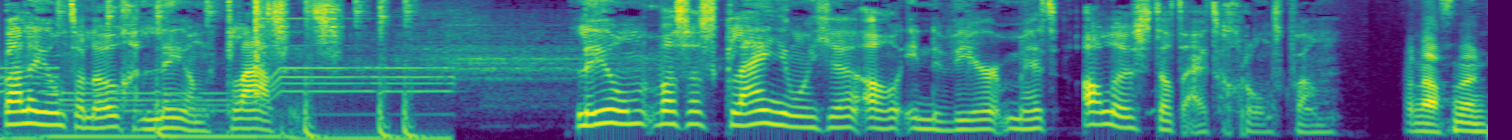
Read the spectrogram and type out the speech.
paleontoloog Leon Klaasens. Leon was als klein jongetje al in de weer met alles dat uit de grond kwam. Vanaf mijn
